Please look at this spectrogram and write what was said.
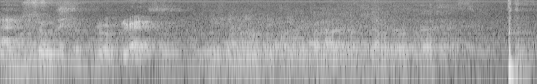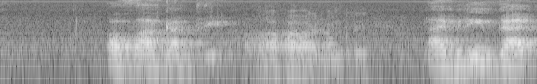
and social progress of our country. I believe that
